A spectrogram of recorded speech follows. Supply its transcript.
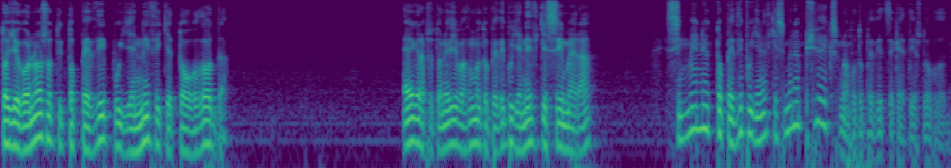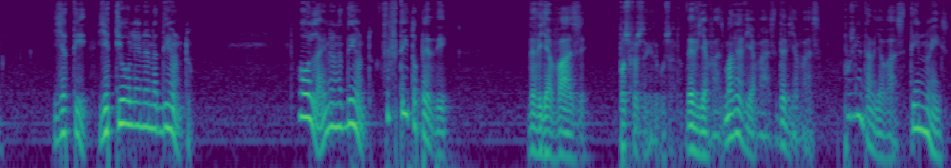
Το γεγονός ότι το παιδί που γεννήθηκε το 80 έγραψε τον ίδιο βαθμό με το παιδί που γεννήθηκε σήμερα, σημαίνει ότι το παιδί που γεννήθηκε σήμερα είναι πιο έξυπνο από το παιδί της δεκαετίας του 80. Γιατί; Γιατί όλα είναι εναντίον του. Όλα είναι εναντίον του. Δεν φταίει το παιδί. Δεν διαβάζει. Πόσες φορές το έχετε ακούσει αυτό; Δεν διαβάζει. Μα δεν διαβάζει. Δεν διαβάζει. Πώς γίνεται να διαβάσει; Τι εννοείς.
